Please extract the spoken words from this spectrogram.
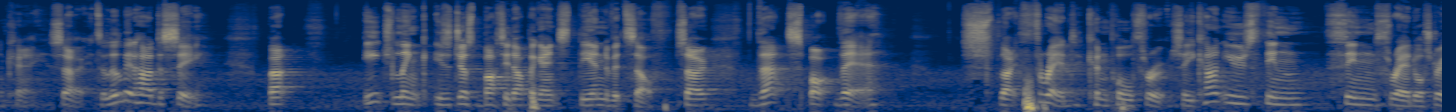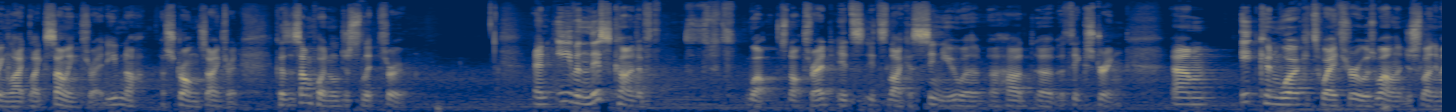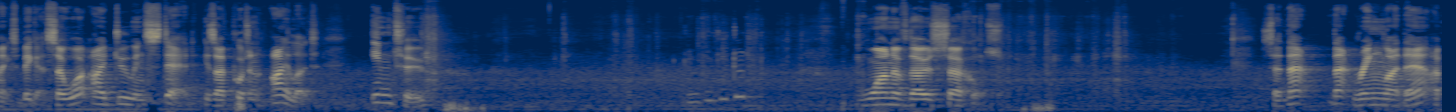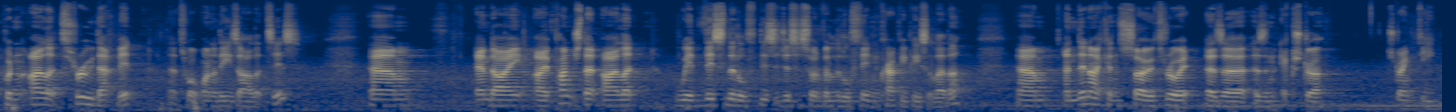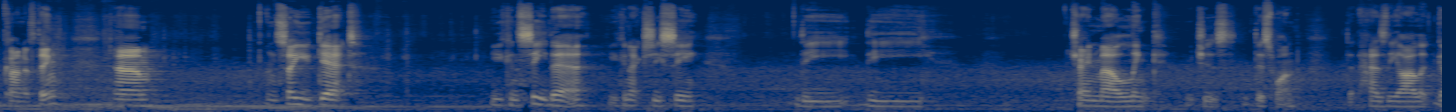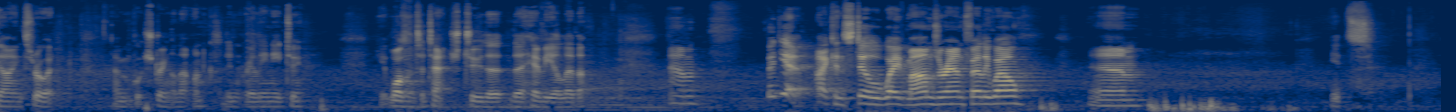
Okay, so it's a little bit hard to see, but each link is just butted up against the end of itself. So that spot there, like thread can pull through. So you can't use thin thin thread or string like, like sewing thread, even a, a strong sewing thread, because at some point it'll just slip through. And even this kind of, well, it's not thread, it's, it's like a sinew, a, a hard, a thick string. Um, it can work its way through as well and it just slowly makes it bigger. So what I do instead is I put an eyelet into one of those circles. So that, that ring like there, I put an eyelet through that bit. That's what one of these eyelets is. Um, and I, I punch that eyelet with this little, this is just a sort of a little thin crappy piece of leather. Um, and then I can sew through it as, a, as an extra strengthy kind of thing. Um, and so you get, you can see there, you can actually see the, the chainmail link, which is this one, that has the eyelet going through it. I haven't put string on that one because I didn't really need to. It wasn't attached to the, the heavier leather. Um, but yeah, I can still wave my arms around fairly well. Um, it's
